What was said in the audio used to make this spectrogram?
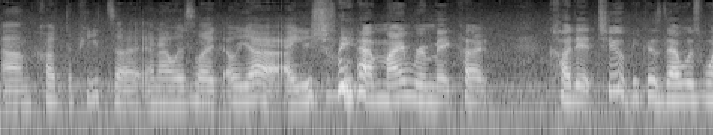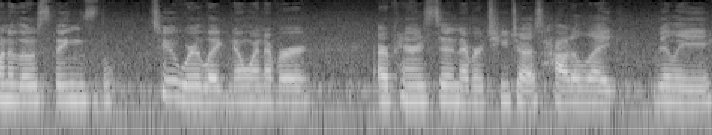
um, cut the pizza, and I was like, oh yeah, I usually have my roommate cut cut it too because that was one of those things too where like no one ever our parents didn't ever teach us how to like really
